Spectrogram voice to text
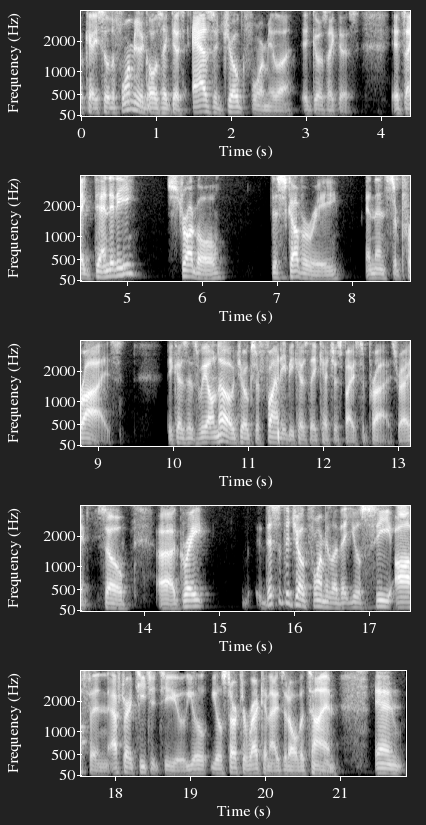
Okay, so the formula goes like this. As a joke formula, it goes like this. It's identity, struggle, discovery, and then surprise. Because as we all know, jokes are funny because they catch us by surprise, right? So, uh, great. This is the joke formula that you'll see often. After I teach it to you, you'll you'll start to recognize it all the time. And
